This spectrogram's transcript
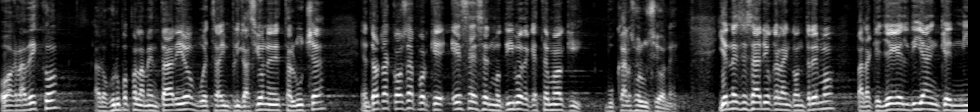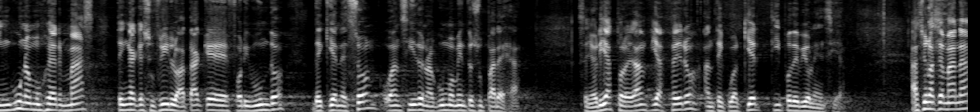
Os agradezco a los grupos parlamentarios vuestra implicación en esta lucha, entre otras cosas porque ese es el motivo de que estemos aquí, buscar soluciones. Y es necesario que la encontremos para que llegue el día en que ninguna mujer más tenga que sufrir los ataques furibundos de quienes son o han sido en algún momento sus parejas. Señorías, tolerancia cero ante cualquier tipo de violencia. Hace una semana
